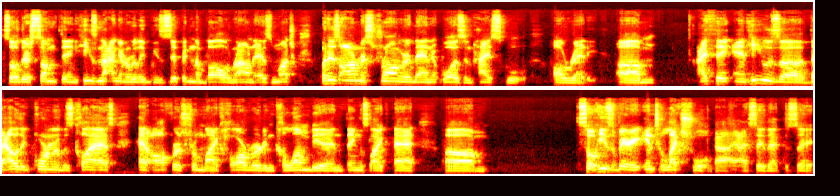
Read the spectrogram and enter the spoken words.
So there's something he's not going to really be zipping the ball around as much, but his arm is stronger than it was in high school already. Um, I think, and he was a valedictorian of his class, had offers from like Harvard and Columbia and things like that. Um, so he's a very intellectual guy. I say that to say.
